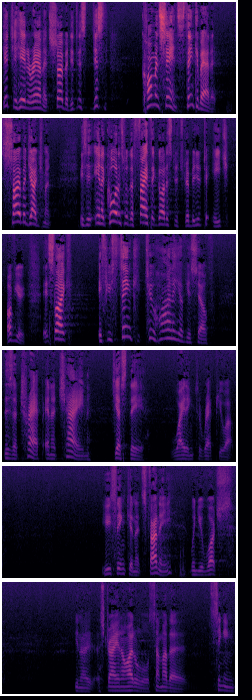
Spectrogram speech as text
Get your head around that. Sober, just, just common sense. Think about it. Sober judgment. He says, in accordance with the faith that God has distributed to each of you. It's like if you think too highly of yourself, there's a trap and a chain just there, waiting to wrap you up. You think, and it's funny when you watch, you know, Australian Idol or some other singing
